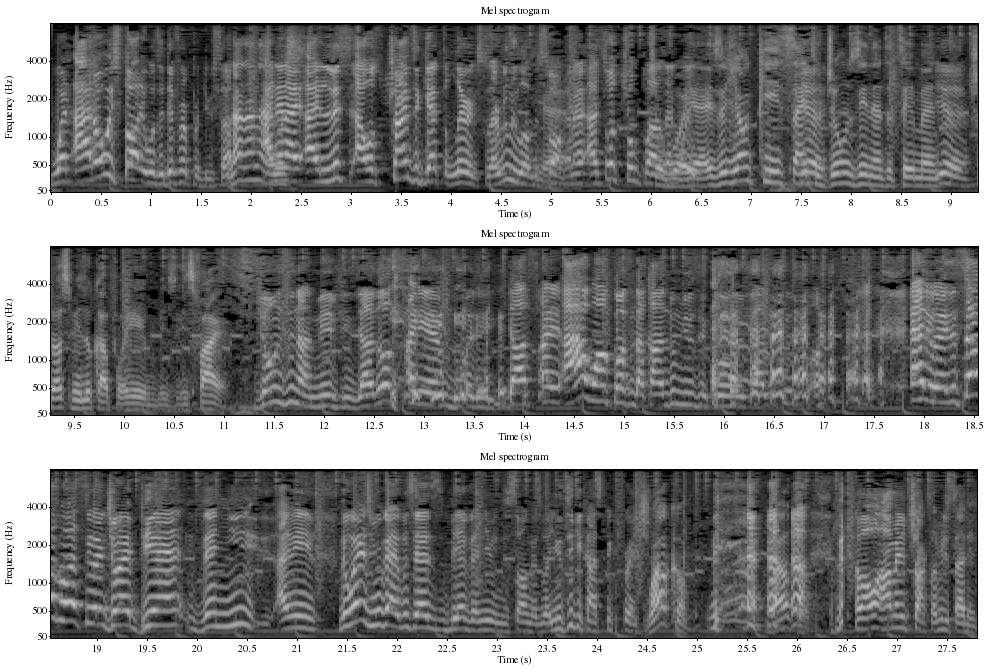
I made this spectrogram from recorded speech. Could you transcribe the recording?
when I'd always thought it was a different producer. No, no, no, And then was- I, I listened, I was trying to get the lyrics because I really love the Yeah. song. And I, I saw Choke Boy. Was like, wait, yeah, he's a young kid signed Yeah. to Jonzing Entertainment. Yeah. Trust me, look out for him. He's, he's fire. Jonesy and Mavin, they are just signing everybody. They are signing. I have one cousin that can do music. if you are looking for- anyway, it's time for us to enjoy Bienvenue. I mean, the way Ruger even says Bienvenue in the song as well, you think he can speak French. Welcome. Welcome. Number one, how many tracks have you decided?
